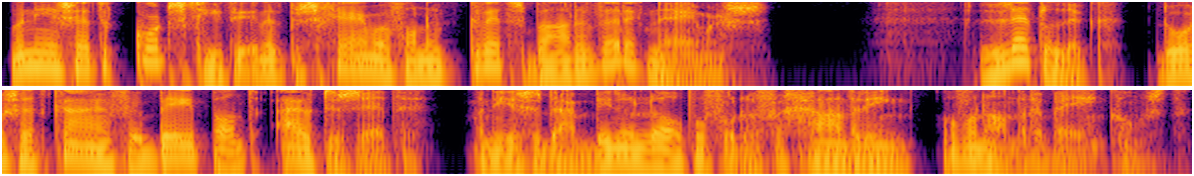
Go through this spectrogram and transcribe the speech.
wanneer zij tekortschieten in het beschermen van hun kwetsbare werknemers? Letterlijk door ze het KNVB-pand uit te zetten wanneer ze daar binnenlopen voor een vergadering of een andere bijeenkomst.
